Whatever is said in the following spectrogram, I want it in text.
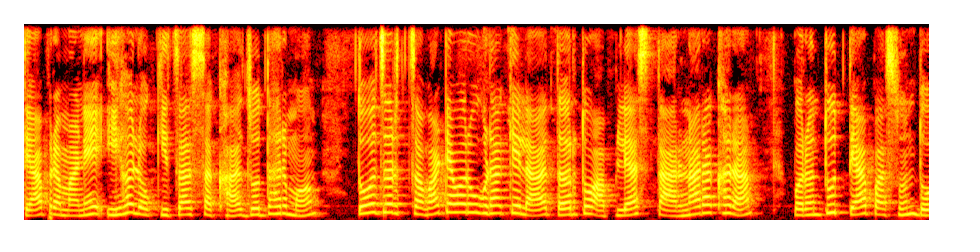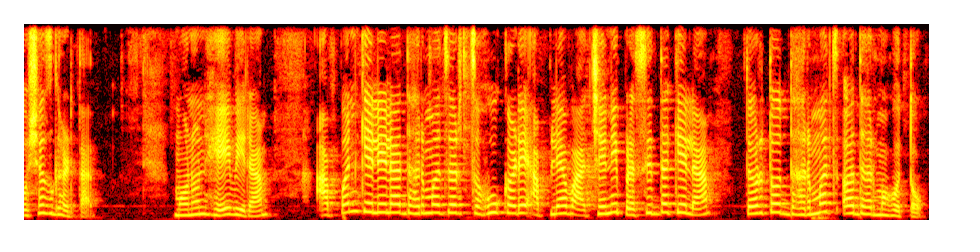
त्याप्रमाणे इहलोकीचा सखा जो धर्म तो जर चव्हाट्यावर उघडा केला तर तो आपल्यास तारणारा खरा परंतु त्यापासून दोषच घडतात. म्हणून हे वीरा आपण केलेला धर्म जर चहूकडे आपल्या वाचेने प्रसिद्ध केला तर तो धर्मच अधर्म होतो.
